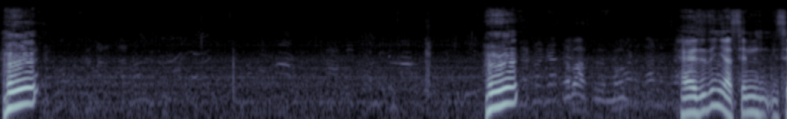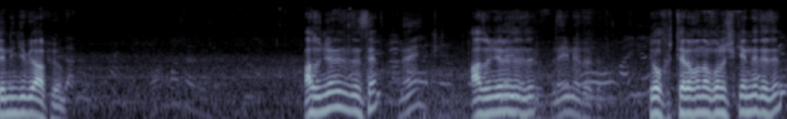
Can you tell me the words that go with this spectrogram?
Hı. Hı. He dedin ya senin senin gibi yapıyorum. Az önce ne dedin sen? Ne? Az önce ne dedin? Neyi ne dedin? Yok telefonda konuşurken ne dedin?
